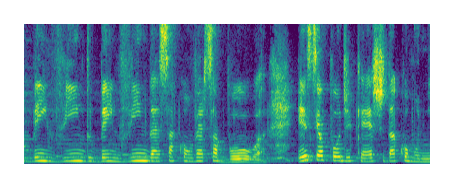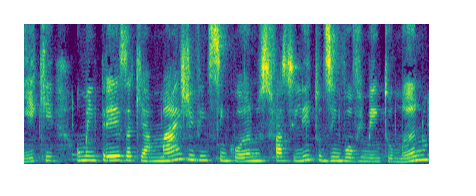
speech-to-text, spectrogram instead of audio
bem-vindo, bem-vinda a essa conversa boa. Esse é o podcast da Comunique, uma empresa que há mais de 25 anos facilita o desenvolvimento humano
